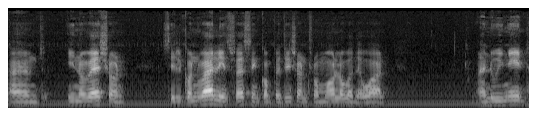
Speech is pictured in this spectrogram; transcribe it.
and innovation. Silicon Valley is facing competition from all over the world, and we need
